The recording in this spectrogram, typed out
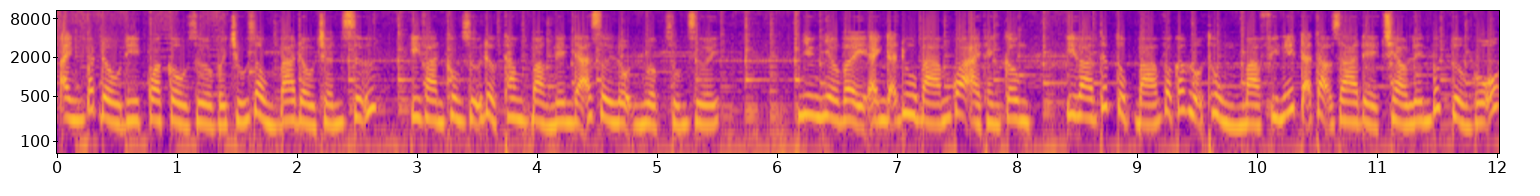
Anh bắt đầu đi qua cầu dừa với chú rồng ba đầu chấn giữ. Ivan không giữ được thăng bằng nên đã rơi lộn ngược xuống dưới. Nhưng nhờ vậy anh đã đu bám qua ải thành công. Ivan tiếp tục bám vào các lỗ thủng mà Phoenix đã tạo ra để trèo lên bức tường gỗ.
